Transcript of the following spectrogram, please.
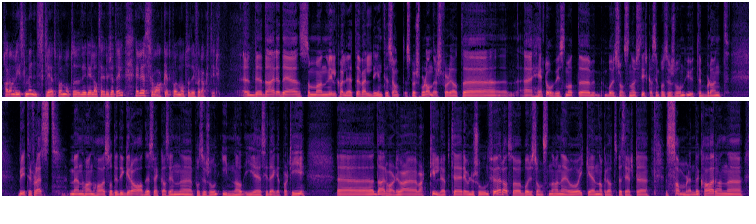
Har han vist menneskelighet på en måte de relaterer seg til, eller svakhet på en måte de forakter? Det der er det som man vil kalle et veldig interessant spørsmål, Anders. fordi at eh, Jeg er helt overbevist om at eh, Boris Johnson har styrka sin posisjon ute blant briter flest, men han har så til de grader svekka sin eh, posisjon innad i sitt eget parti. Eh, der har det jo vært tilløp til revolusjon før. altså Boris Johnson han er jo ikke en akkurat spesielt eh, samlende kar. Han eh,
